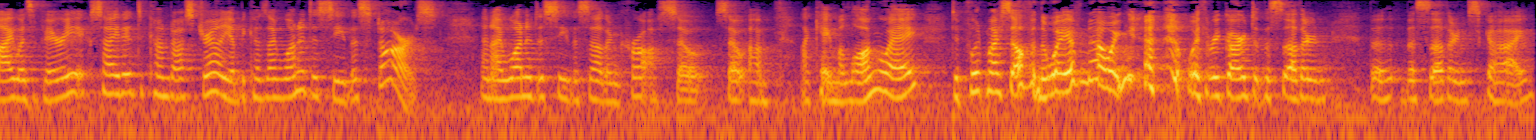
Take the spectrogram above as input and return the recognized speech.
I was very excited to come to Australia because I wanted to see the stars and I wanted to see the Southern Cross. So, so um, I came a long way to put myself in the way of knowing with regard to the southern, the, the southern sky.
